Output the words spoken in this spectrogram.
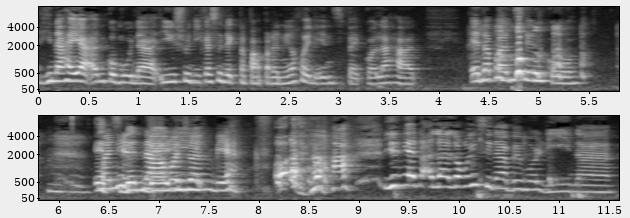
hinahayaan ko muna. Usually kasi nagtapaparaning ako, ini-inspect ko lahat. Eh, napansin ko, it's Manhid been na ako very... dyan, Bianx. yun nga, naalala ko yung sinabi mo, Ri, na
